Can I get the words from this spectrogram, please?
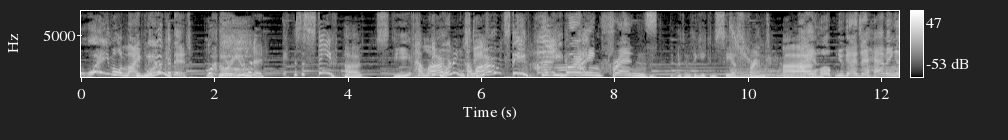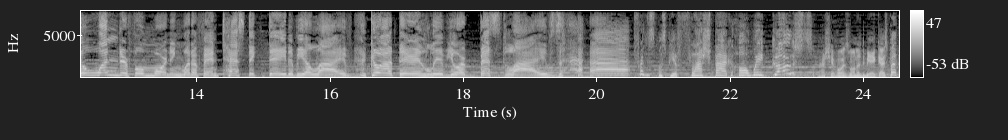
way more lively. Look at it. Wow. How are you today? Hey, is Steve. Uh, Steve, hello. Good morning, Hello, Steve. Hi. Good morning, friends. I don't think he can see us, friend. I Uh, hope you guys are having a wonderful morning. What a fantastic day to be alive. Go out there and live your best lives. friend, this must be a flashback. Oh, we're ghosts. Actually, I've always wanted to be a ghost, but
